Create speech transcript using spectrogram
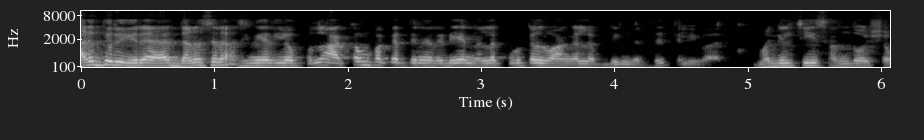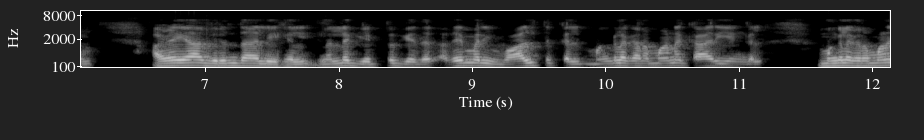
அடுத்து இருக்கிற தனுசு ராசி நேரில் எப்போதும் அக்கம் பக்கத்தினரிடையே நல்ல குடுக்கல் வாங்கல் அப்படிங்கிறது தெளிவா இருக்கும். மகிழ்ச்சி சந்தோஷம் அழையா விருந்தாளிகள் நல்ல கெட் டுகெதர் அதே மாதிரி வாழ்த்துக்கள் மங்களகரமான காரியங்கள் மங்களகரமான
